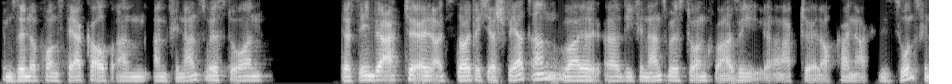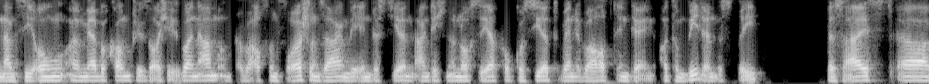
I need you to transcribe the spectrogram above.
im Sinne von Verkauf an, an Finanzinvestoren. Das sehen wir aktuell als deutlich erschwert an, weil äh, die Finanzinvestoren quasi äh, aktuell auch keine Akquisitionsfinanzierung äh, mehr bekommen für solche Übernahmen und aber auch von vorher schon sagen, wir investieren eigentlich nur noch sehr fokussiert, wenn überhaupt, in der Automobilindustrie. Das heißt, äh,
